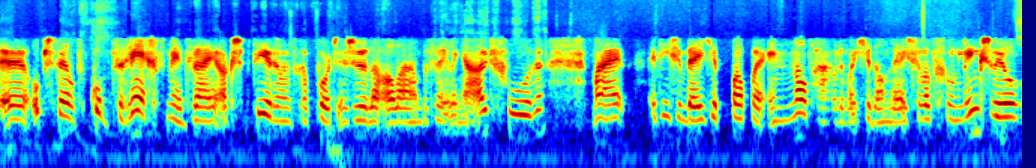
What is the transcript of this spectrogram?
uh, Opstelt komt terecht met wij accepteren het rapport en zullen alle aanbevelingen uitvoeren. Maar het is een beetje pappen en nat houden wat je dan leest. En wat GroenLinks wil,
